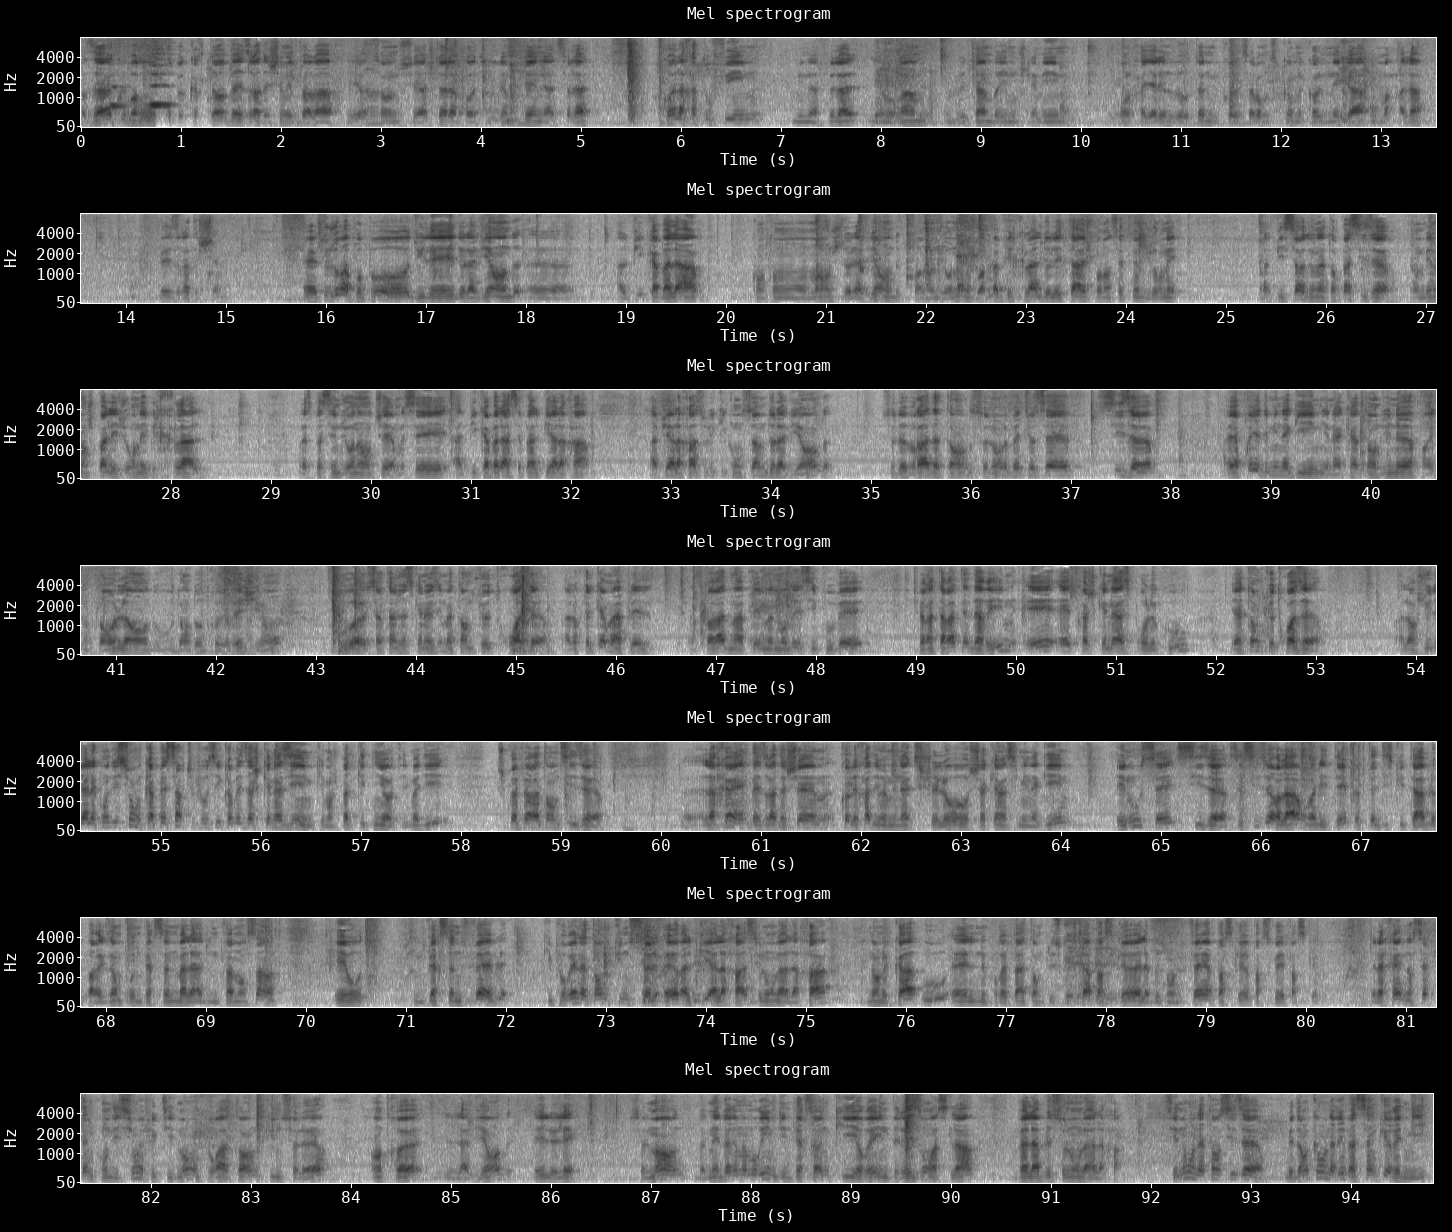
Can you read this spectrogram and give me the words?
חזק וברוך ובוקר טוב בעזרת השם יתברך, יהי רצון שהשתלחות יהיו גם כן להצלת כל החטופים מן האפלה לאורם וביתם בריאים ושלמים, כל חיילינו ואותנו מכל צרה ומצוקה ומכל נגע ומחלה בעזרת השם. Euh, toujours à propos du lait et de la viande, euh, Alpi Kabbalah, quand on mange de la viande pendant une journée, on ne boit pas Bichlal de laitage pendant cette même journée. Alpi Sod, on n'attend pas 6 heures. On ne mélange pas les journées Bichlal. On laisse passer une journée entière. Mais c'est Alpi Kabbalah, c'est pas Alpi Alacha. Alpi Alacha, celui qui consomme de la viande, se devra d'attendre, selon le Bet Yosef, 6 heures. Et après, il y a des minagim. Il y en a qui attendent une heure, par exemple en Hollande ou dans d'autres régions, où euh, certains Ashkenazim attendent que 3 heures. Alors quelqu'un m'a appelé, un sparade m'a appelé, m'a demandé s'il pouvait faire un tarat nedarim et être Ashkenaz pour le coup, et attendre que 3 heures. Alors je lui ai dit à la condition qu'à tu fais aussi comme les Ashkenazim, qui ne mangent pas de kitniot. Il m'a dit, je préfère attendre 6 heures. Euh, La reine, Bezrat Hashem, chacun a ses minagim. Et nous, c'est 6 heures. Ces 6 heures-là, en réalité, peuvent être discutables, par exemple pour une personne malade, une femme enceinte et autres, une personne faible, qui pourrait n'attendre qu'une seule heure, al pi alacha, selon la halacha, dans le cas où elle ne pourrait pas attendre plus que cela parce qu'elle a besoin de faire, parce que, parce que, et parce que. De la reine, dans certaines conditions, effectivement, on pourra attendre qu'une seule heure entre la viande et le lait. Seulement, bah, d'une personne qui aurait une raison à cela, valable selon la halacha. Sinon, on attend 6 heures. Mais dans le cas on arrive à 5h30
